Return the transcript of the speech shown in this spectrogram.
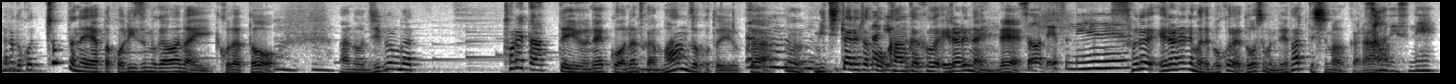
だけどこれちょっとねやっぱこうリズムが合わない子だと、うんうん。あの自分が取れたっていうねこうなんですか、満足というか、うんうんうん。うん満ち足りたこう感覚が得られない。んでそうですね。それを得られるまで僕らはどうしても粘ってしまうから。そうですね。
